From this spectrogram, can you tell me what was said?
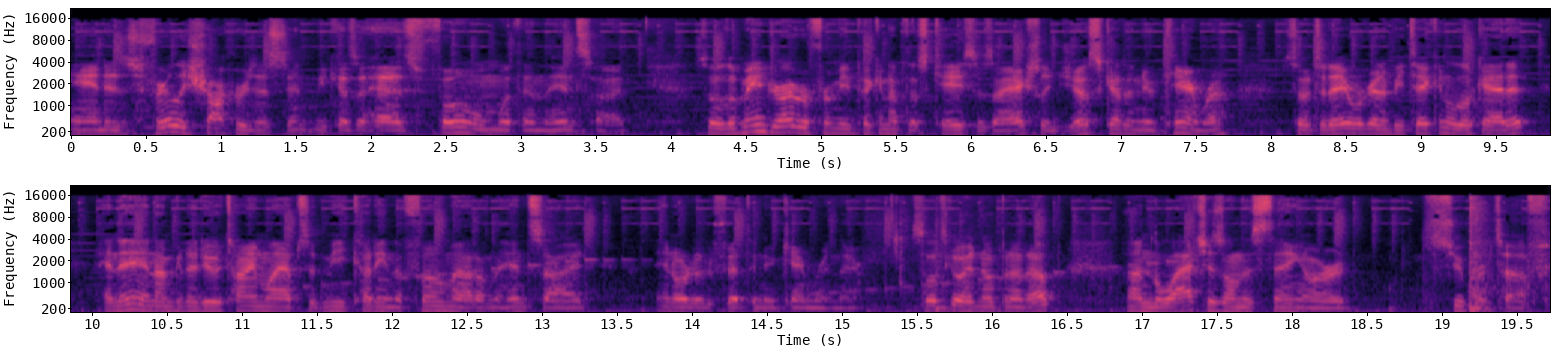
and is fairly shock resistant because it has foam within the inside. So the main driver for me picking up this case is I actually just got a new camera. So today we're going to be taking a look at it and then I'm going to do a time lapse of me cutting the foam out on the inside in order to fit the new camera in there. So let's go ahead and open it up. Um, the latches on this thing are super tough.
